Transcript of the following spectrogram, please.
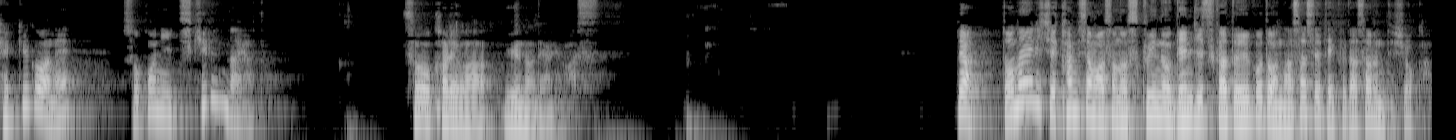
結局はね、そこに尽きるんだよと。そう彼は言うのであります。じゃあ、どのようにして神様はその救いの現実化ということをなさせてくださるんでしょうか？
